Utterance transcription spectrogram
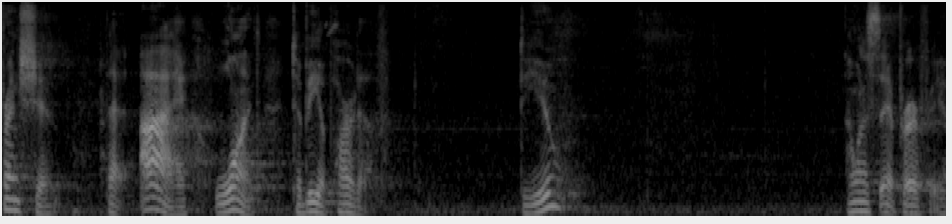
friendship that I want to be a part of. Do you? I want to say a prayer for you.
